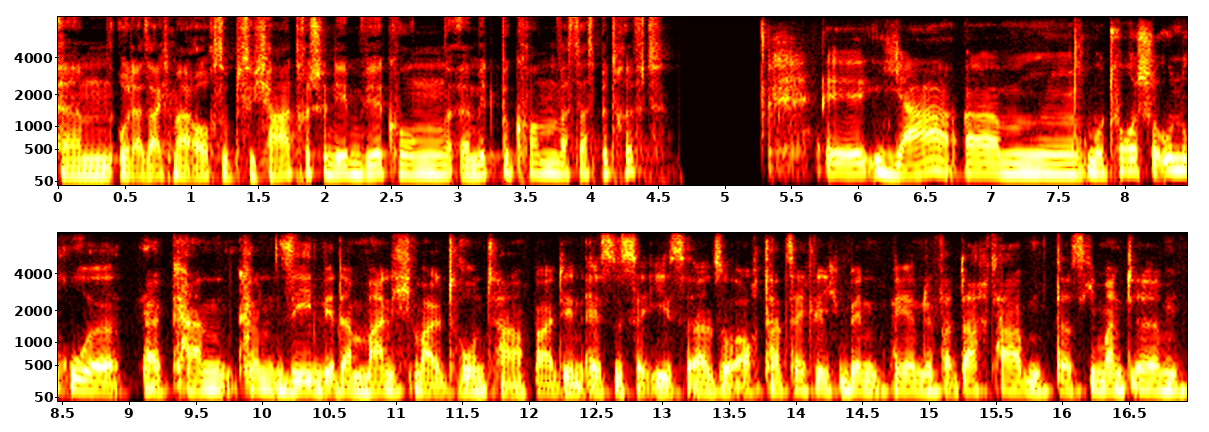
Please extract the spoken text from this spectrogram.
ähm, oder sage ich mal auch so psychiatrische Nebenwirkungen äh, mitbekommen, was das betrifft? Äh, ja, ähm, motorische Unruhe kann, können, sehen wir da manchmal drunter bei den SSRIs. Also auch tatsächlich, wenn wir den Verdacht haben, dass jemand ähm,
